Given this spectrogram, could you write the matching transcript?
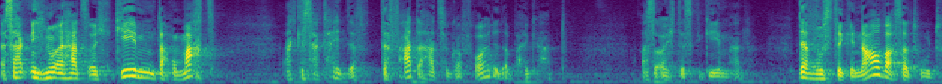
Er sagt nicht nur, er hat es euch gegeben, darum macht. Er hat gesagt, hey, der, der Vater hat sogar Freude dabei gehabt, als er euch das gegeben hat. Der wusste genau, was er tut.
